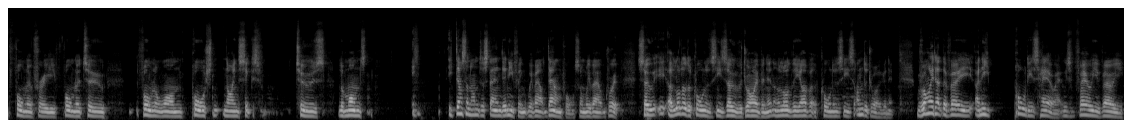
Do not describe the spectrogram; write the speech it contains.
Formula Three, Formula Two, Formula One, Porsche 962s, Le Mans, he, he doesn't understand anything without downforce and without grip. So it, a lot of the corners he's overdriving it, and a lot of the other corners he's underdriving it. Right at the very, and he pulled his hair out. He was very, very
